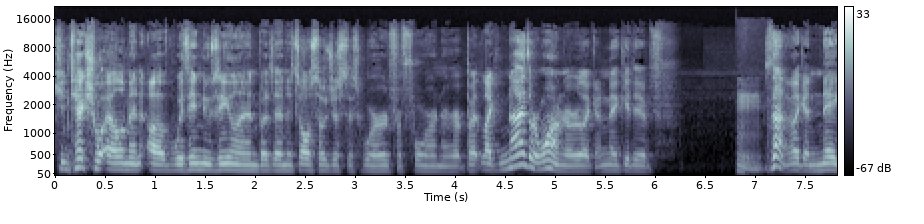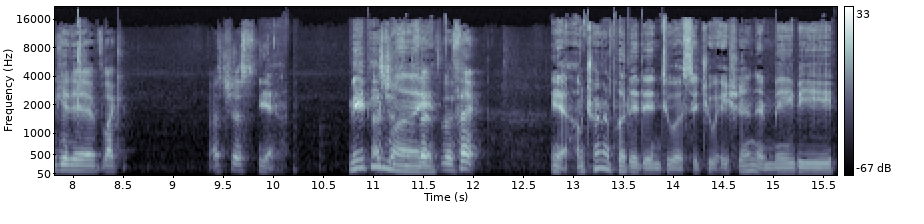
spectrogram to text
contextual element of within New Zealand, but then it's also just this word for foreigner. But like neither one are like a negative. It's not like a negative. Like that's just yeah. Maybe that's my the, the thing. Yeah, I'm trying to put it into a situation, and maybe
